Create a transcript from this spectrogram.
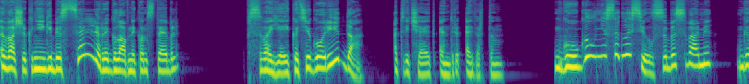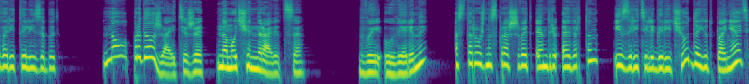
Ваши книги бестселлеры, главный констебль? В своей категории — да. — отвечает Эндрю Эвертон. «Гугл не согласился бы с вами», — говорит Элизабет. «Но продолжайте же, нам очень нравится». «Вы уверены?» — осторожно спрашивает Эндрю Эвертон, и зрители горячо дают понять,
